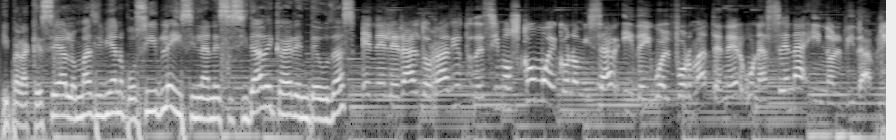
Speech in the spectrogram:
Y para que sea lo más liviano posible y sin la necesidad de caer en deudas, En el Heraldo Radio te decimos cómo economizar y de igual forma tener una cena inolvidable.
